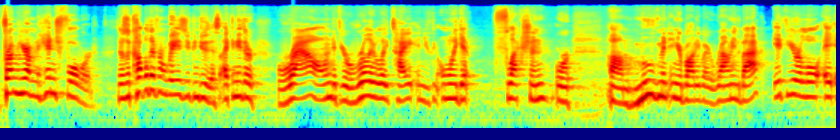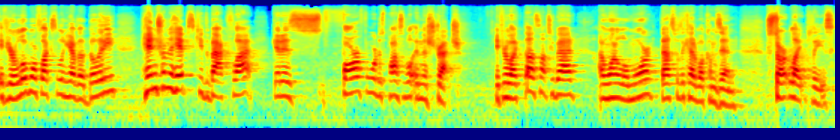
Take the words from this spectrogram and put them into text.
From here, I'm gonna hinge forward. There's a couple different ways you can do this. I can either round if you're really, really tight and you can only get flexion or um, movement in your body by rounding the back. If you're a little, if you're a little more flexible and you have the ability, hinge from the hips, keep the back flat, get as far forward as possible in the stretch. If you're like, oh, that's not too bad, I want a little more, that's where the kettlebell comes in. Start light, please.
